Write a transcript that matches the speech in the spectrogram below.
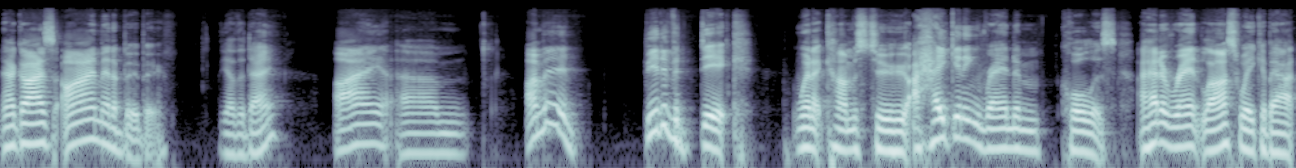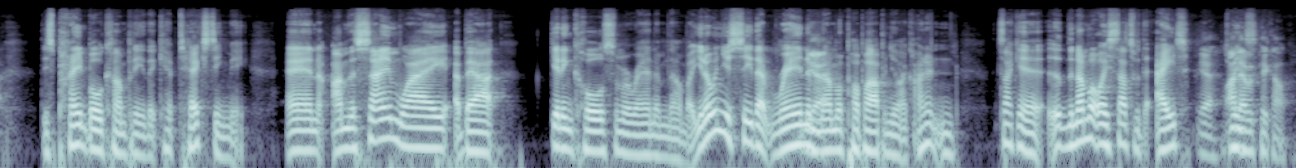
Now, guys, I met a boo boo the other day. I um, I'm a bit of a dick when it comes to. I hate getting random callers. I had a rant last week about this paintball company that kept texting me, and I'm the same way about getting calls from a random number. You know when you see that random Yeah. number pop up and you're like, I don't. It's like a the number always starts with eight. Yeah. I means- never pick up.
